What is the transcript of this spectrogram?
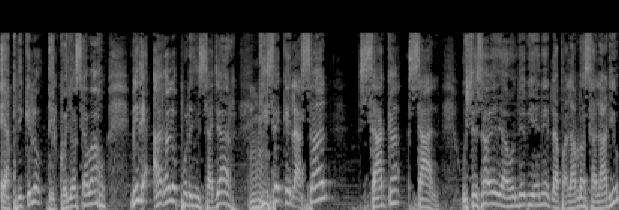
Eh, aplíquelo del cuello hacia abajo. Mire, hágalo por ensayar. Dice que la sal saca sal. ¿Usted sabe de dónde viene la palabra salario?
